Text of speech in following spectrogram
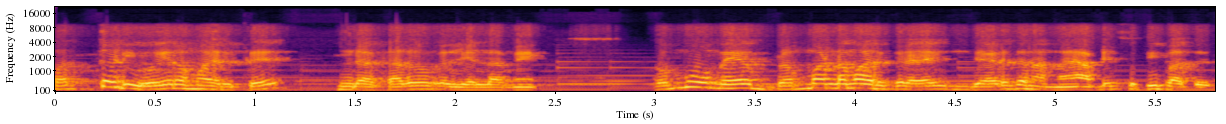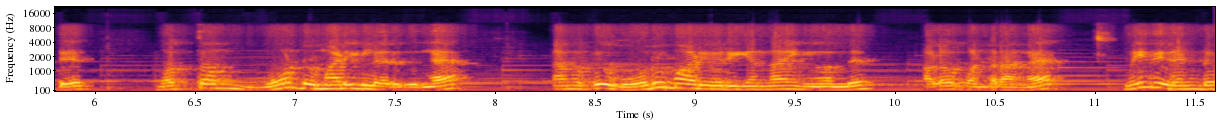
பத்தடி உயரமா இருக்கு இந்த கதவுகள் எல்லாமே. ரொம்பவுமே பிரம்மாண்டமா இருக்கிற இந்த இடத்த நம்ம அப்படியே சுத்தி பார்த்துட்டு மொத்தம் மூன்று மாடிகள் இருக்குங்க. நமக்கு ஒரு மாடி வரைக்கும் தான் இங்க வந்து அலோவ் பண்றாங்க. மீதி ரெண்டு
